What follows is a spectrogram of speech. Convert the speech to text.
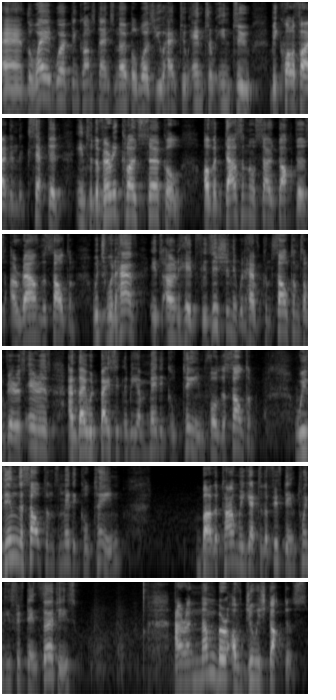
And the way it worked in Constantinople was you had to enter into, be qualified and accepted into the very close circle of a dozen or so doctors around the Sultan, which would have its own head physician, it would have consultants on various areas, and they would basically be a medical team for the Sultan. Within the Sultan's medical team, by the time we get to the 1520s, 1530s, are a number of Jewish doctors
